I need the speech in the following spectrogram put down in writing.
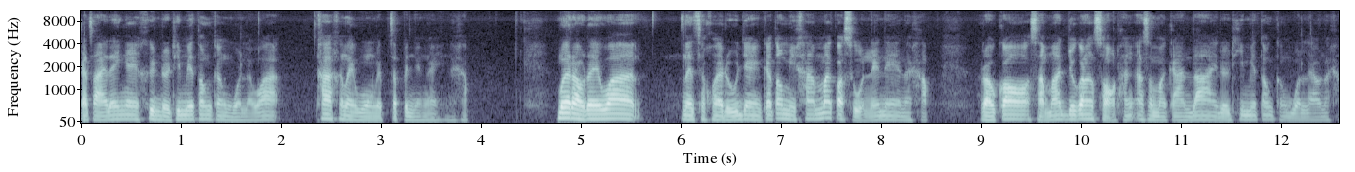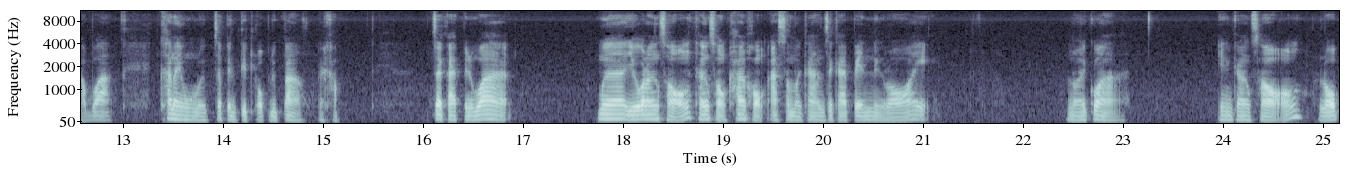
กระจายได้ง่ายขึ้น โดยที่ไม่ต้องกังวลแล้วว่าค่าข้างในวงเล็บจะเป็นยังไงนะครับ เมื่อเราได้ว่าใน square root ยังไงก็ต้องมีค่ามากกว่า0แน่ๆนะครับเราก็สามารถยกกำลังสองทั้งอสมการได้ โดยที่ไม่ต้องกังวลแล้วนะครับว่าข้างในวงเล็บจะเป็นติดลบหรือเปล่านะครับ จะกลายเป็นว่า เมื่อยกกำลังสองทั้งสองข้างของอสมการจะกลายเป็น 100 น้อยกว่า n กลังสองลบ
